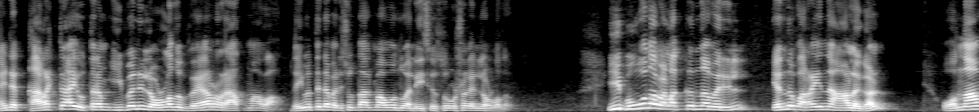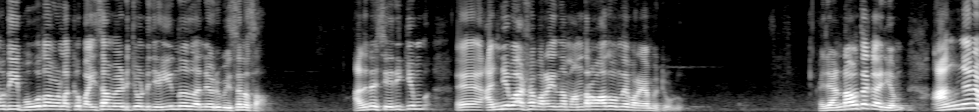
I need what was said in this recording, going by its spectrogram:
അതിന്റെ കറക്റ്റായ ഉത്തരം ഇവനിലുള്ളത് വേറൊരു ആത്മാവാണ് ദൈവത്തിന്റെ പരിശുദ്ധാത്മാവൊന്നുമല്ല ഈ ശുശ്രൂഷകനിലുള്ളത് ഈ ഭൂതവിളക്കുന്നവരിൽ എന്ന് പറയുന്ന ആളുകൾ ഒന്നാമത് ഈ ഭൂതവിളക്ക് പൈസ മേടിച്ചുകൊണ്ട് ചെയ്യുന്നത് തന്നെ ഒരു ബിസിനസ്സാണ്. അതിനെ ശരിക്കും അന്യഭാഷ പറയുന്ന മന്ത്രവാദം എന്നേ പറയാൻ പറ്റുള്ളൂ. രണ്ടാമത്തെ കാര്യം അങ്ങനെ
